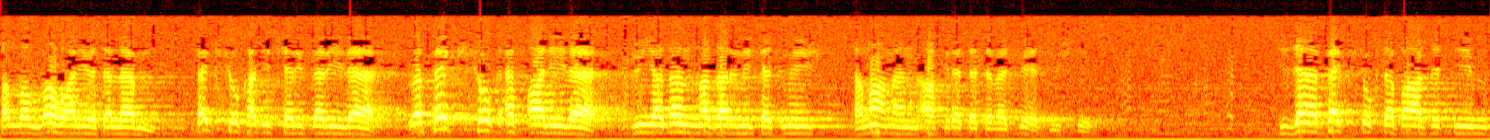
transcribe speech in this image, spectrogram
sallallahu aleyhi ve sellem pek çok hadis-i şerifleriyle ve pek çok efaliyle dünyadan nazarını kesmiş, tamamen ahirete teveccüh etmiştir. Size pek çok defa arz ettiğim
